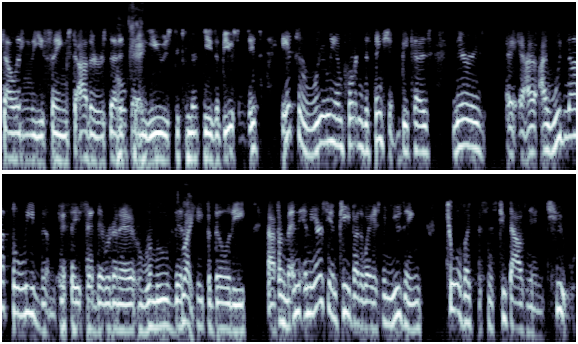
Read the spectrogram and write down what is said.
selling these things to others that okay. it's been used to commit these abuses. It's it's a really important distinction because there is I, I, would not believe them if they said they were going to remove this right. capability uh, from them. And, and, the RCMP, by the way, has been using tools like this since 2002.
